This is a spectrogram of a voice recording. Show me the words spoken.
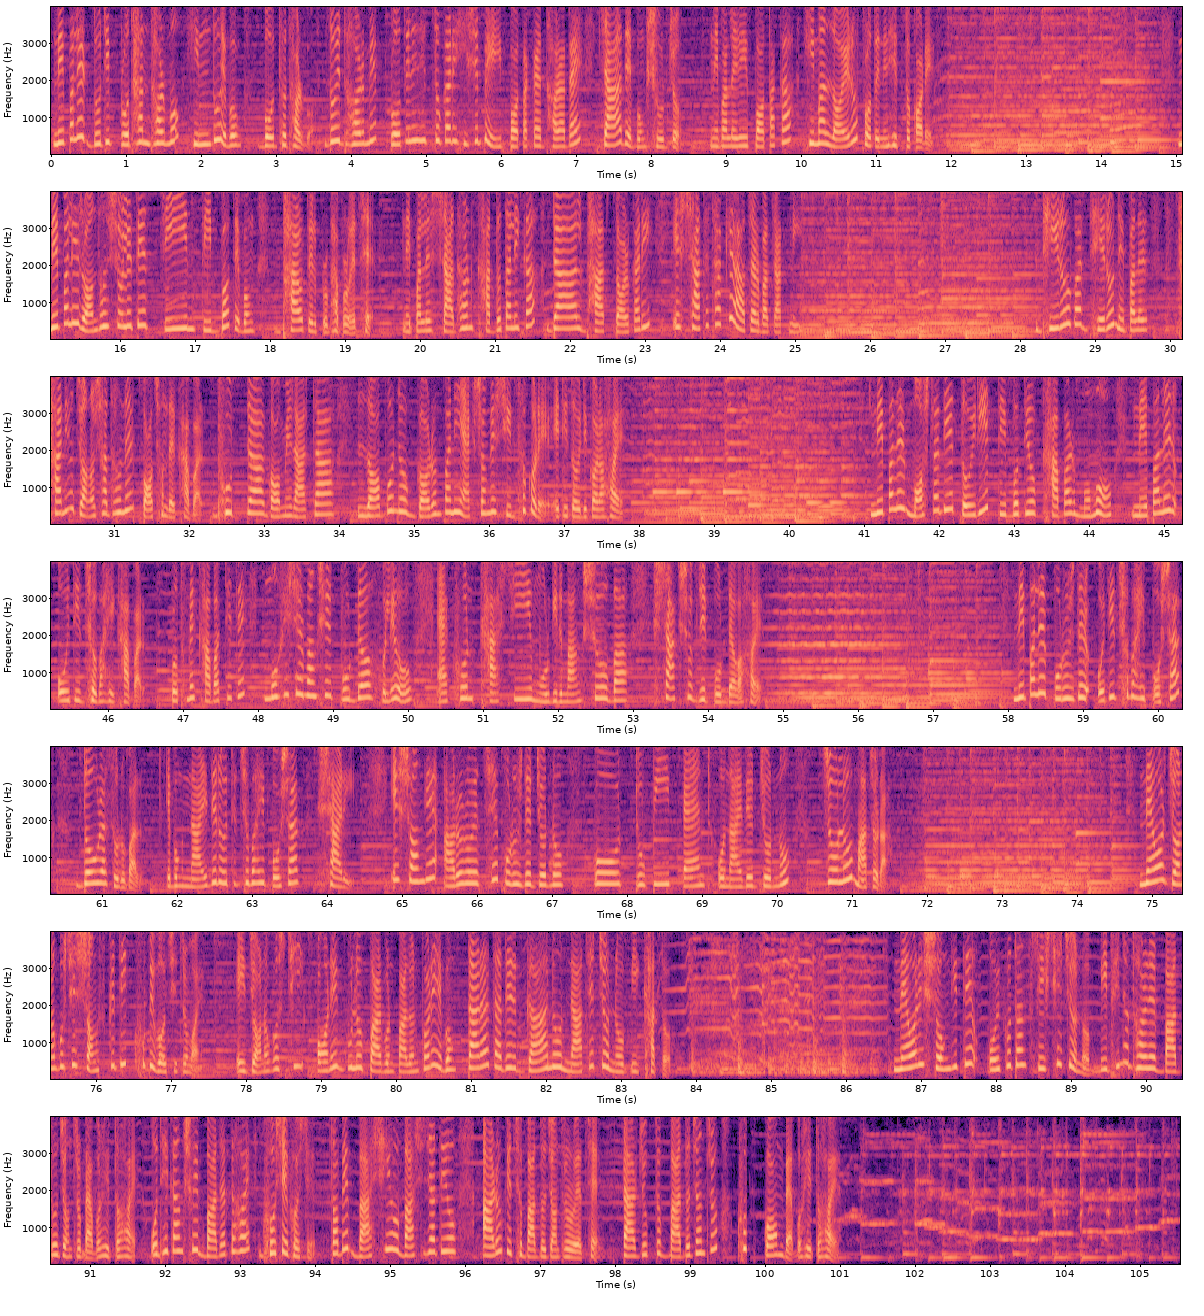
নেপালের দুটি প্রধান ধর্ম হিন্দু এবং বৌদ্ধ ধর্ম। দুই ধর্মে প্রতিনিধিত্বকারী হিসেবেই পতাকায় ধরা দেয় চাঁদ এবং সূর্য। নেপালের এই পতাকা হিমালয়েরও প্রতিনিধিত্ব করে। নেপালি রন্ধনশৈলীতে চীন, তিব্বত এবং ভারতের প্রভাব রয়েছে। নেপালের সাধারণ খাদ্য তালিকা, ডাল, ভাত, তরকারি, এর সাথে থাকে আচার বা চাটনি। ঢিরো বা ঢেরো নেপালের স্থানীয় জনসাধারণের পছন্দের খাবার। ভুট্টা, গমের আটা, লবণ ও গরম পানি একসঙ্গে সিদ্ধ করে এটি তৈরি করা হয়। নেপালের মশলা দিয়ে তৈরি তিব্বতীয় খাবার মোমো নেপালের ঐতিহ্যবাহী খাবার। প্রথমে খাবারটিতে মহিষের মাংসের পুর দেওয়া হলেও এখন খাসি, মুরগির মাংস বা শাকসবজির পুর দেওয়া হয়। নেপালের পুরুষদের ঐতিহ্যবাহী পোশাক দৌড়া সুরুবাল এবং নারীদের ঐতিহ্যবাহী পোশাক শাড়ি। এর সঙ্গে আরও রয়েছে পুরুষদের জন্য কোট, টুপি, প্যান্ট ও নারীদের জন্য চলো মাচড়া নেওয়ার জনগোষ্ঠীর সংস্কৃতি খুবই বৈচিত্র্যময়। এই জনগোষ্ঠী অনেকগুলো পার্বণ পালন করে এবং তারা তাদের গান ও নাচের জন্য বিখ্যাত। নেওয়ারি সঙ্গীতে ঐকতান সৃষ্টির জন্য বিভিন্ন ধরনের বাদ্যযন্ত্র ব্যবহৃত হয়। অধিকাংশই বাজাতে হয় ঘষে ঘষে। তবে বাঁশি ও বাঁশি জাতীয় আরও কিছু বাদ্যযন্ত্র রয়েছে। তারযুক্ত বাদ্যযন্ত্র খুব কম ব্যবহৃত হয়।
